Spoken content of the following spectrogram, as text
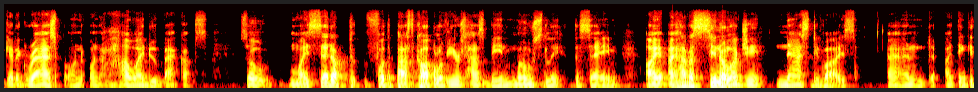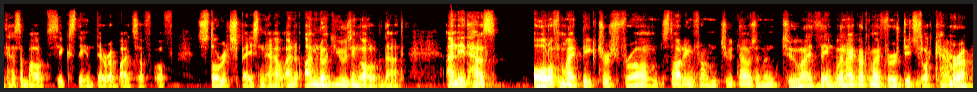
get a grasp on on how I do backups. So my setup for the past couple of years has been mostly the same. I, I have a Synology NAS device, and I think it has about 16 terabytes of, of storage space now, and I'm not using all of that. And it has all of my pictures from starting from 2002, I think, when I got my first digital camera.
